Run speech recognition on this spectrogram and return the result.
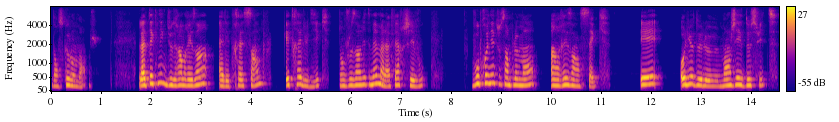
dans ce que l'on mange. La technique du grain de raisin, elle est très simple et très ludique, donc je vous invite même à la faire chez vous. Vous prenez tout simplement un raisin sec et au lieu de le manger de suite,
